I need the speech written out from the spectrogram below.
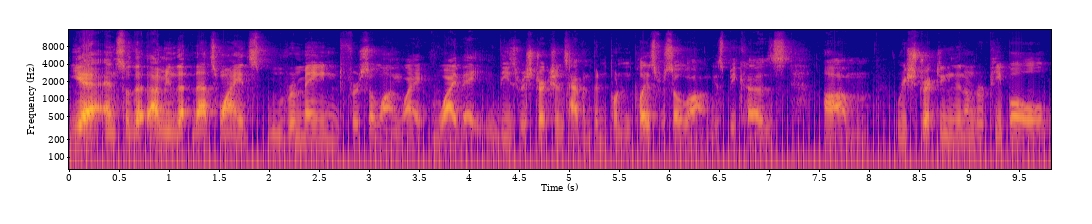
Yeah, and so that I mean that, that's why it's remained for so long. Why why they these restrictions haven't been put in place for so long is because um, restricting the number of people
